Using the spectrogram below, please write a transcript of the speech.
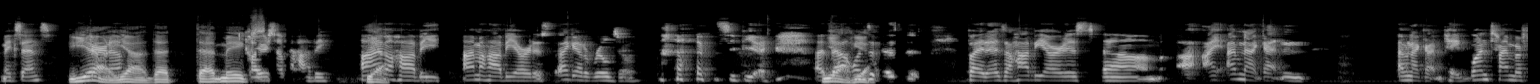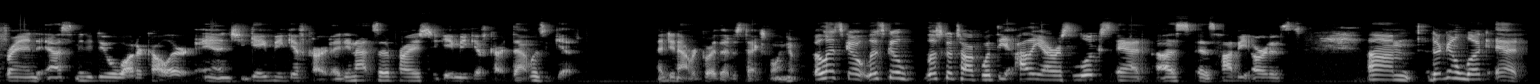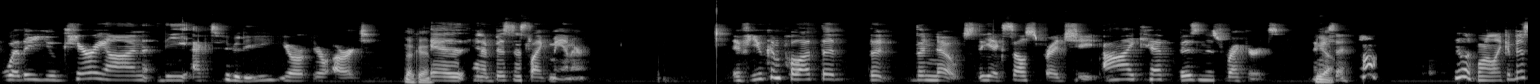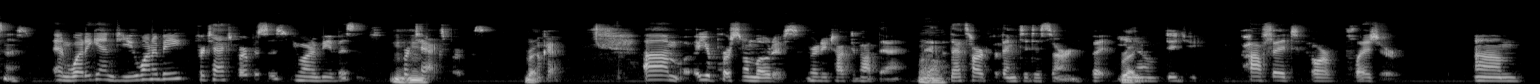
Make sense? Yeah, yeah. That that makes Call yourself a hobby. I'm a hobby. I'm a hobby artist. I got a real job. I'm a CPA. Uh, Yeah, that one's yeah. a business. But as a hobby artist, um, I, I've not gotten I've not gotten paid. One time a friend asked me to do a watercolor and she gave me a gift card. I did not set a price, she gave me a gift card. That was a gift. I did not record that as taxable income. But let's go let's go let's go talk what the how the IRS looks at us as hobby artists. Um, they're going to look at whether you carry on the activity, your your art, okay. in, in a business-like manner. If you can pull out the, the the notes, the Excel spreadsheet, I kept business records. And Yeah. you say, huh, you look more like a business. And what again do you want to be for tax purposes? You want to be a business for Mhm. tax purposes. Right. Okay. Um, your personal motives. We already talked about that. Uh-huh. That- That's hard for them to discern. But you Right. know, did you profit or pleasure? Um,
